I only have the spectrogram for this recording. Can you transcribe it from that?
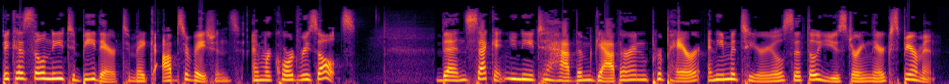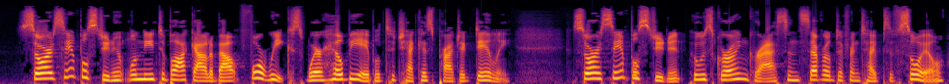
because they'll need to be there to make observations and record results. Then, second, you need to have them gather and prepare any materials that they'll use during their experiment. So, our sample student will need to block out about four weeks where he'll be able to check his project daily. So, our sample student, who is growing grass in several different types of soil,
